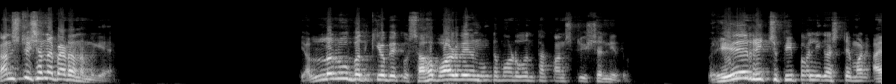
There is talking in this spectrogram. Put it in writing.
ಕಾನ್ಸ್ಟಿಟ್ಯೂಷನ್ ಬೇಡ ನಮಗೆ. ಎಲ್ಲರೂ ಬದುಕಬೇಕು ಸಹಬಾಳ್ವೆಯನ್ನು ಉಂಟು ಮಾಡುವಂತ ಕಾನ್ಸ್ಟಿಟ್ಯೂಷನ್ ಇದು. ಬರೇ ರಿಚ್ ಪೀಪಲ್ ಈಗ ಅಷ್ಟೇ ಮಾಡಿ I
